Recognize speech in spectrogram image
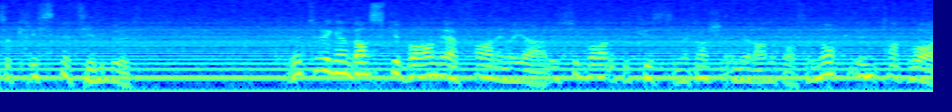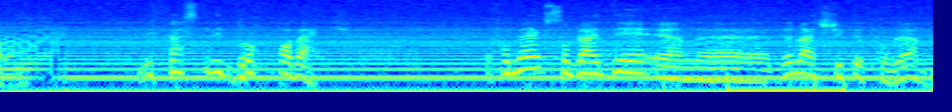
altså kristne tilbud. Det tror jeg er en ganske vanlig erfaring å gjøre. Ikke bare på kristne, men kanskje en del andre plasser. Nok unntak var det. De fleste de droppa vekk. Og For meg så ble det, en, eh, det ble et skikkelig problem.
